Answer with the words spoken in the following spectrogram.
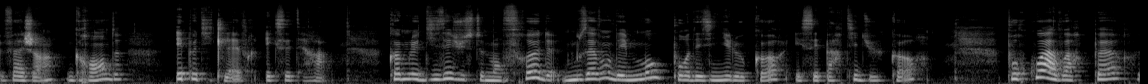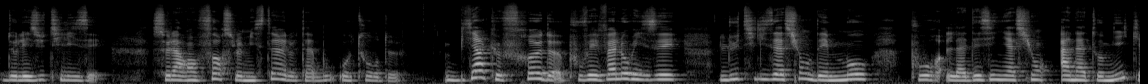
vagin, grande et petites lèvres, etc. Comme le disait justement Freud, nous avons des mots pour désigner le corps et ses parties du corps. Pourquoi avoir peur de les utiliser? Cela renforce le mystère et le tabou autour d'eux. Bien que Freud pouvait valoriser l'utilisation des mots pour la désignation anatomique,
